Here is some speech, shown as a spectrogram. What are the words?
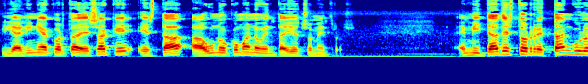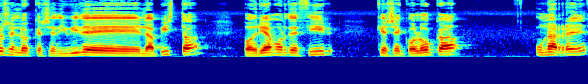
y la línea corta de saque está a 1,98 metros. En mitad de estos rectángulos en los que se divide la pista, podríamos decir que se coloca una red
